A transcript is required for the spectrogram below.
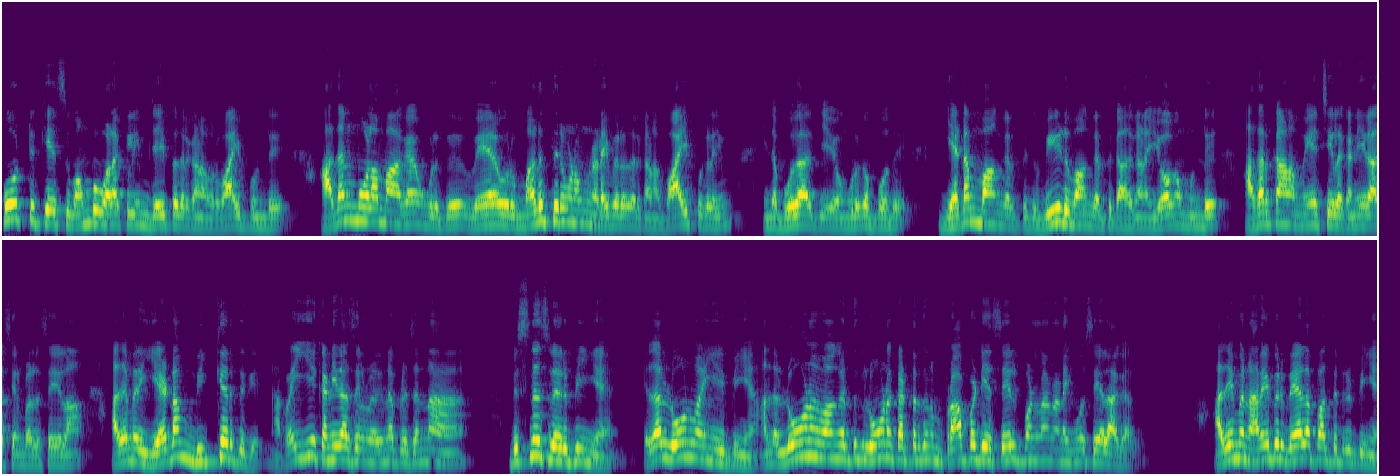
கோர்ட்டு கேஸ் வம்பு வழக்குலையும் ஜெயிப்பதற்கான ஒரு வாய்ப்பு உண்டு. அதன் மூலமாக உங்களுக்கு வேற ஒரு மறு திருமணம் நடைபெறுவதற்கான வாய்ப்புகளையும் இந்த பூதாதித்யம் கொடுக்க போகுது. இடம் வாங்குறதுக்கு வீடு வாங்குறதுக்கு அதுக்கான யோகம் உண்டு. அதற்கான முயற்சிகளை கன்னிராசி என்பதில் செய்யலாம். அதே மாதிரி இடம் விற்கிறதுக்கு நிறைய கன்னிராசி என்பது என்ன பிரச்சனைனா பிஸ்னஸில் இருப்பீங்க. ஏதாவது லோன் வாங்கியிருப்பீங்க. அந்த லோனை வாங்குறதுக்கு லோனை கட்டுறதுக்கு நம்ம ப்ராப்பர்ட்டியை சேல் பண்ணலாம்னு நினைக்கும் போது சேல் ஆகாது. அதே மாதிரி நிறைய பேர் வேலை பார்த்துட்டு இருப்பீங்க.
